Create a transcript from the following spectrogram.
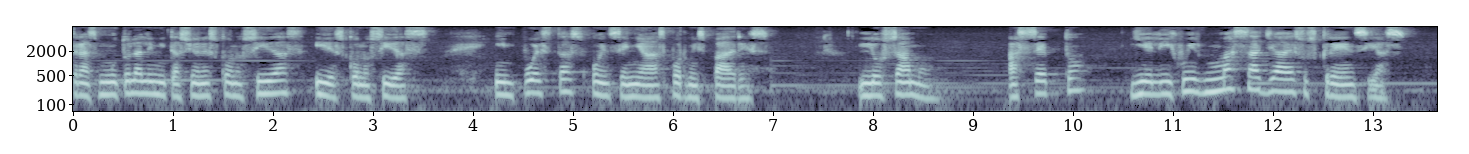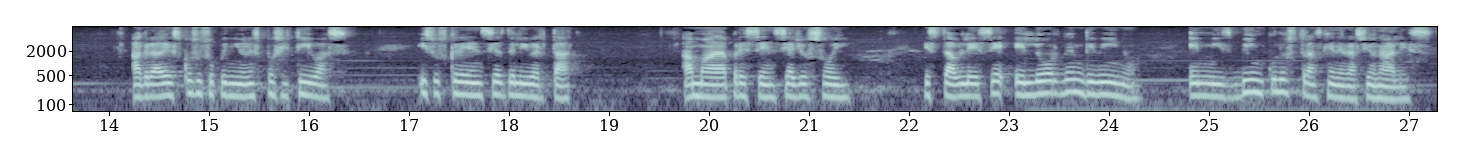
Transmuto las limitaciones conocidas y desconocidas, impuestas o enseñadas por mis padres. Los amo, acepto y elijo ir más allá de sus creencias. Agradezco sus opiniones positivas y sus creencias de libertad. Amada presencia yo soy, establece el orden divino en mis vínculos transgeneracionales.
